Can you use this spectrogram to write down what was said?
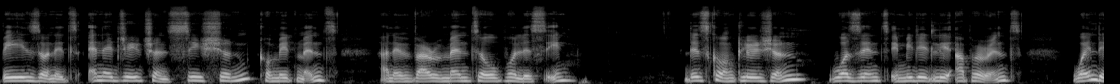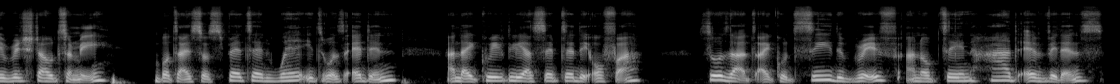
based on its energy transition commitments and environmental policy. This conclusion wasn't immediately apparent when they reached out to me, but I suspected where it was heading and I quickly accepted the offer so that I could see the brief and obtain hard evidence.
